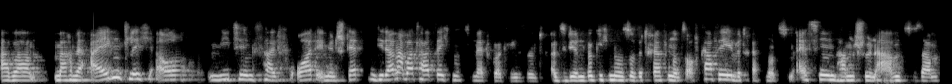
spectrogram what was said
Aber machen wir eigentlich auch Meetings halt vor Ort in den Städten, die dann aber tatsächlich nur zum Networking sind. Also die dann wirklich nur so, wir treffen uns auf Kaffee, wir treffen uns zum Essen, haben einen schönen Abend zusammen,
